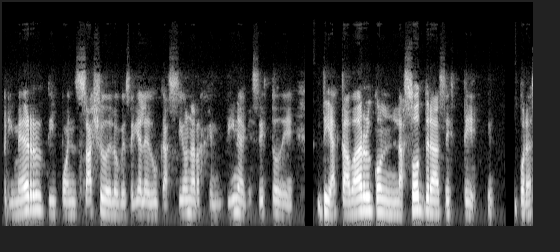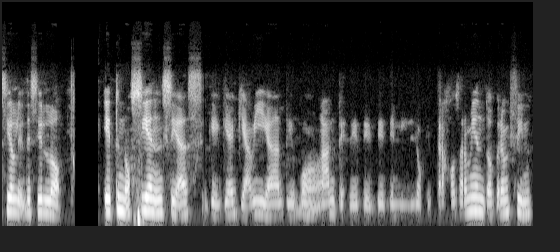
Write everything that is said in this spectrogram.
primer tipo ensayo de lo que sería la educación argentina, que es esto de, de acabar con las otras, este, por así decirlo, etnociencias que, que, que había tipo, antes de, de- de- de lo que trajo Sarmiento, pero en fin.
